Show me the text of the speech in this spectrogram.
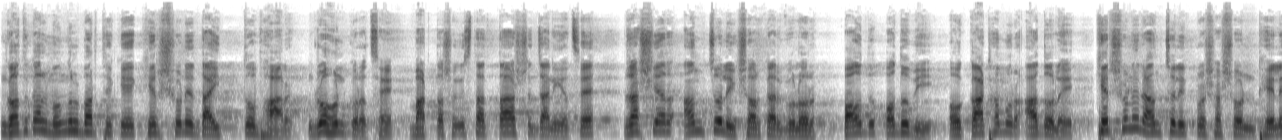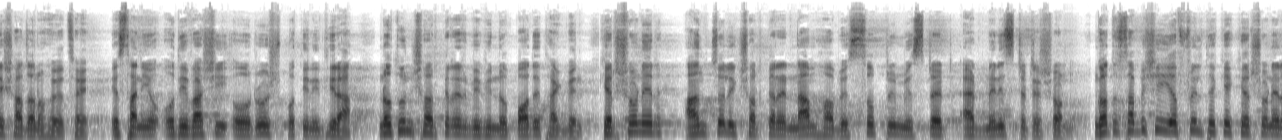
গতকাল মঙ্গলবার থেকে খেরসনের দায়িত্বভার গ্রহণ করেছে। বার্তা সংস্থা তাস জানিয়েছে রাশিয়ার আঞ্চলিক সরকারগুলোর পদ, পদবি ও কাঠামোর আদলে খেরসনের আঞ্চলিক প্রশাসন ঢেলে সাজানো হয়েছে। স্থানীয় অধিবাসী ও রুশ প্রতিনিধিরা নতুন সরকারের বিভিন্ন পদে থাকবেন। খেরসনের আঞ্চলিক সরকারের নাম হবে সুপ্রিম স্টেট অ্যাডমিনিস্ট্রেশন। গত ছাব্বিশে এপ্রিল থেকে খেরসনের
